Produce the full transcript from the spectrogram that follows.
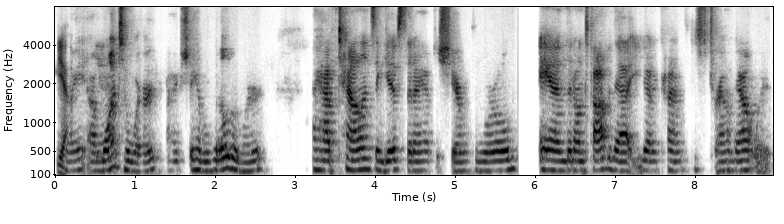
yeah right i want to work i actually have a will to work I have talents and gifts that I have to share with the world. And then on top of that, you got to kind of just drown out what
